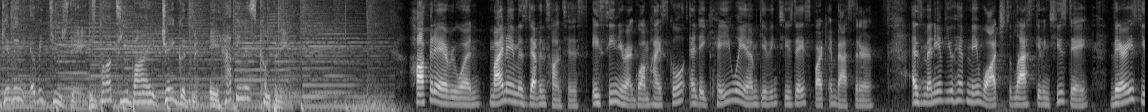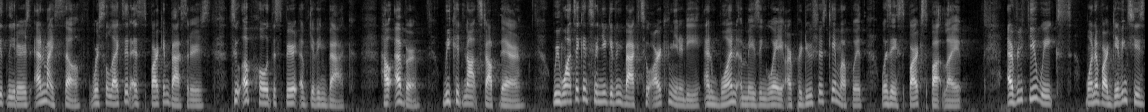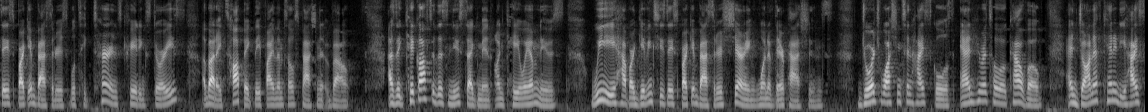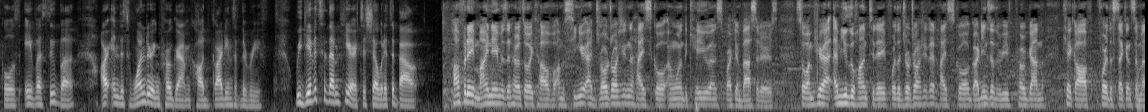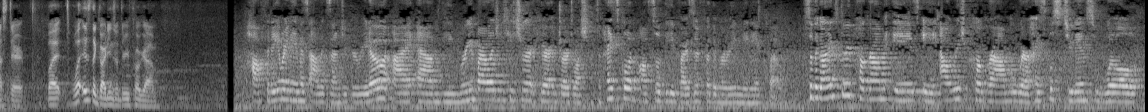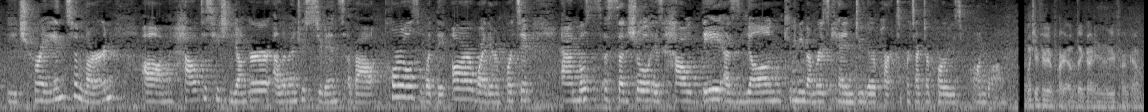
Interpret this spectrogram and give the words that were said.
Giving Every Tuesday is brought to you by Jay Goodman, a happiness company. Hafa everyone. My name is Devin Santos, a senior at Guam High School and a KUAM Giving Tuesday Spark Ambassador. As many of you have may watched last Giving Tuesday, various youth leaders and myself were selected as Spark Ambassadors to uphold the spirit of giving back. However, we could not stop there. We want to continue giving back to our community, and one amazing way our producers came up with was a Spark Spotlight. Every few weeks, one of our Giving Tuesday Spark ambassadors will take turns creating stories about a topic they find themselves passionate about. As a kickoff to this new segment on KUAM News, we have our Giving Tuesday Spark ambassadors sharing one of their passions. George Washington High School's Ann Hirotoa Calvo and John F. Kennedy High School's Ava Suba are in this wondering program called Guardians of the Reef. We give it to them here to show what it's about. Hafide, my name is Enherto Calvo. I'm a senior at George Washington High School. I'm one of the KUAM Spark ambassadors. So I'm here at MU Lujan today for the George Washington High School Guardians of the Reef program kickoff for the second semester. But what is the Guardians of the Reef program? Hi, Hafide, my name is Alexandra Garrido. I am the marine biology teacher here at George Washington High School and also the advisor for the Marine Mania Club. So the Guardians of the Reef program is a outreach program where high school students will be trained to learn um, how to teach younger elementary students about corals, what they are, why they're important, and most essential is how they, as young community members, can do their part to protect our coral reefs on Guam. What's your favorite part of the Guardians of the Reef program?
